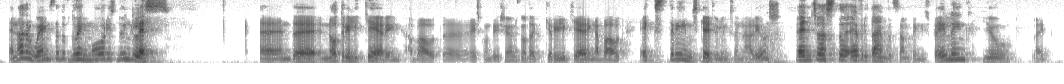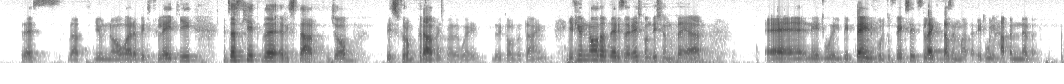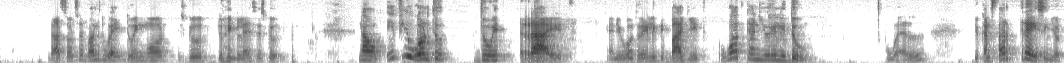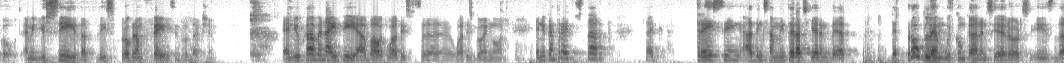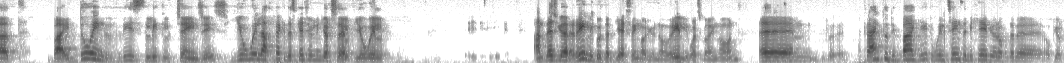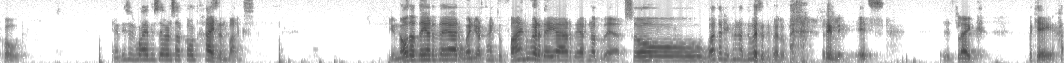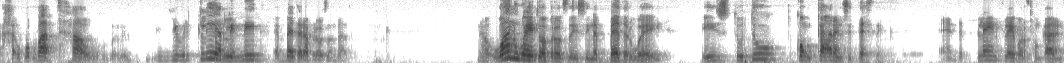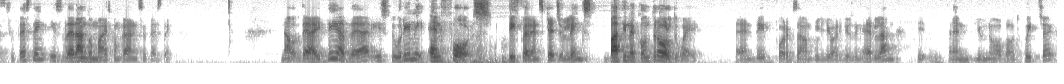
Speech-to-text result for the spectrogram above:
Another way, instead of doing more, is doing less. And uh, not really caring about uh, race conditions, not really caring about extreme scheduling scenarios. And just uh, every time that something is failing, you like tests that you know are a bit flaky, you just hit the restart job. This is from Travis, by the way, do it all the time. If you know that there is a race condition there, and it will be painful to fix it, it's like, doesn't matter. It will happen never. That's also a valid way. Doing more is good, doing less is good. Now, if you want to do it right, and you want to really debug it, what can you really do? Well, you can start tracing your code. I mean, you see that this program fails in production. And you have an idea about what is, uh, what is going on. And you can try to start like tracing, adding some interrupts here and there. The problem with concurrency errors is that by doing these little changes, you will affect the scheduling yourself. You will, unless you are really good at guessing or you know really what's going on, um, trying to debug it will change the behavior of, the, uh, of your code. And this is why these errors are called Heisenbugs. You know that they are there. When you're trying to find where they are, they are not there. So what are you going to do as a developer? really, it's it's like, okay, what, how? You clearly need a better approach than that. Now, one way to approach this in a better way is to do concurrency testing. And the plain flavor of concurrency testing is the randomized concurrency testing. Now, the idea there is to really enforce different schedulings, but in a controlled way. And if, for example, you are using Erlang and you know about QuickCheck,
